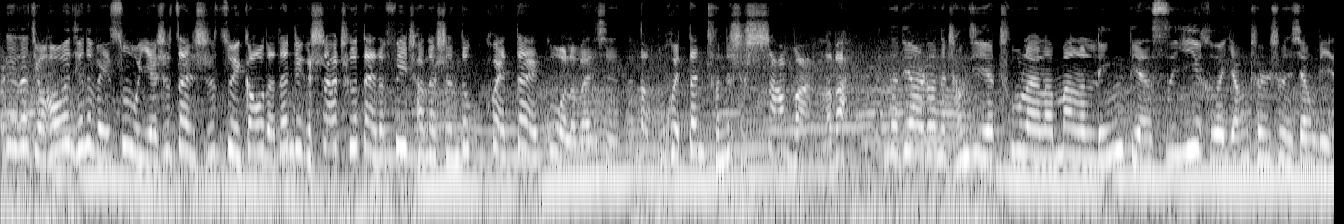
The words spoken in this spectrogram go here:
而且在九号弯前的尾速也是暂时最高的，但这个刹车带的非常的深，都快带过了弯心，难道不会单纯的是刹晚了吧？现在第二段的成绩也出来了，慢了零点四一，和杨春顺相比。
